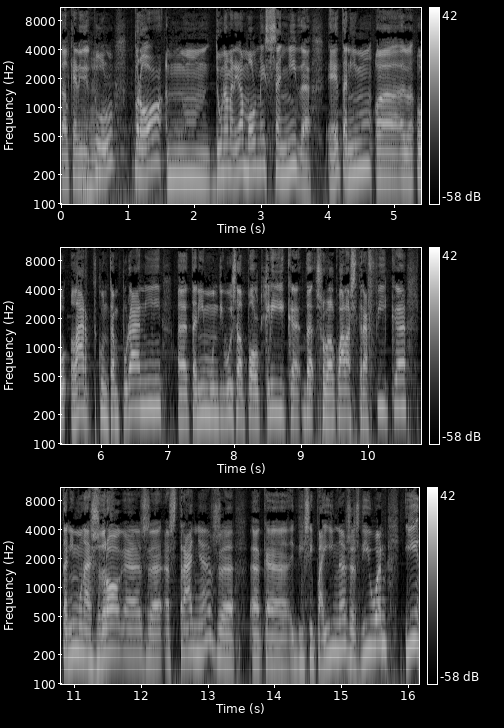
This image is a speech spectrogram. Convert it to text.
del Kennedy uh -huh. Toole, però mm, d'una manera molt més senyida. Eh? Tenim eh, l'art contemporani, eh, tenim un dibuix del Paul que, de, sobre el qual es trafica, tenim unes drogues eh, estranyes, eh, eh, que dissipaïnes es diuen, i,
